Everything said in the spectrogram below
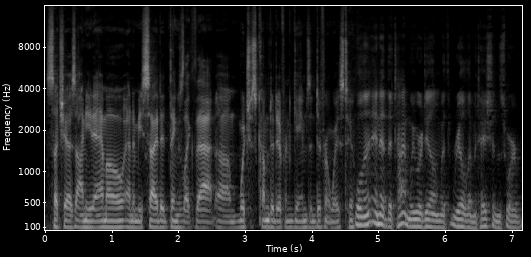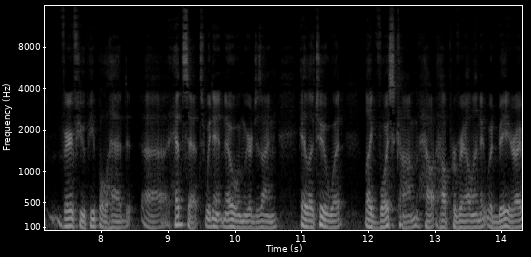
such as "I need ammo," "enemy sighted," things like that, um, which has come to different games in different ways too. Well, and at the time we were dealing with real limitations, where very few people had uh, headsets. We didn't know when we were designing Halo Two what like voicecom how, how prevalent it would be right?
